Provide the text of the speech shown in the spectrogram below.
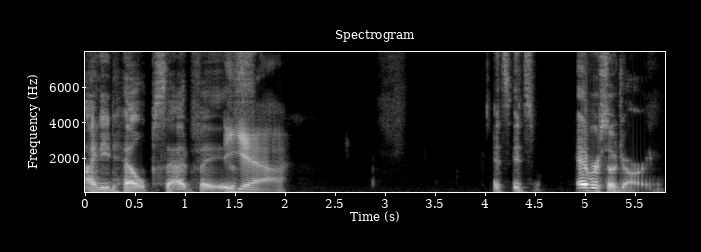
I need help sad face. Yeah. It's it's ever so jarring.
